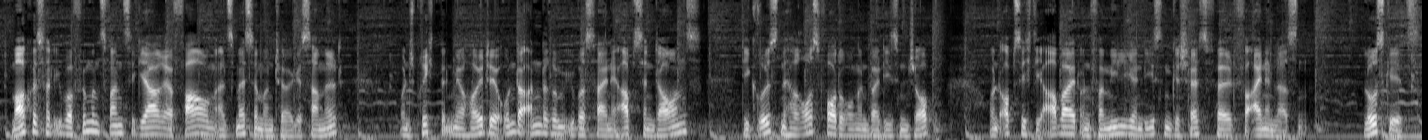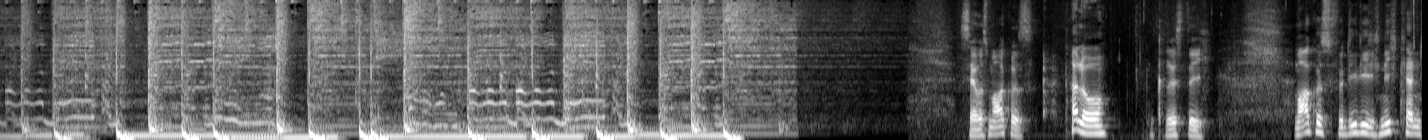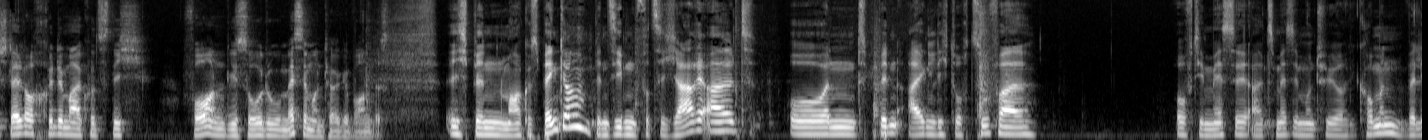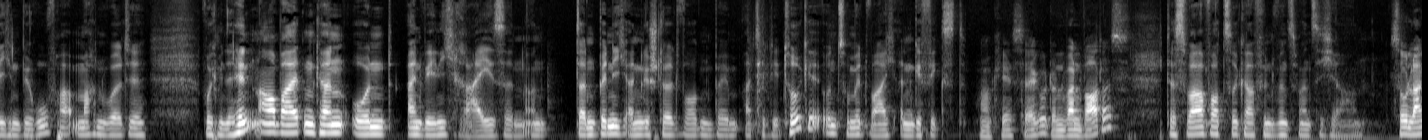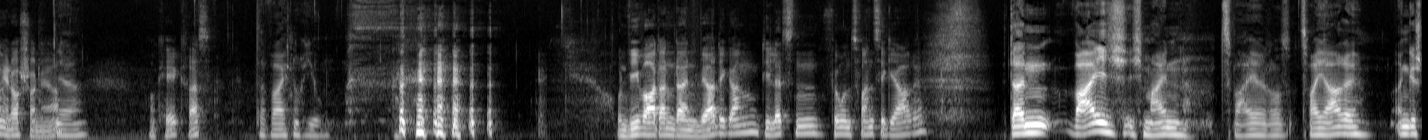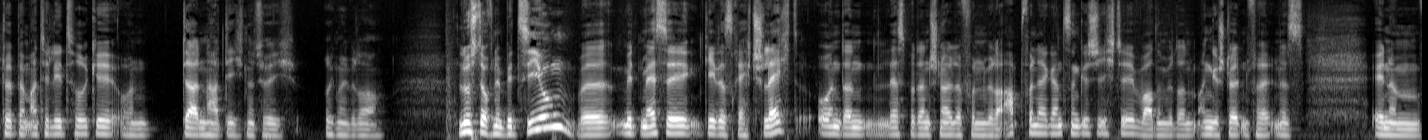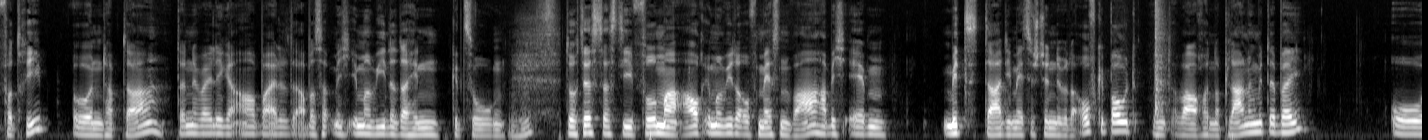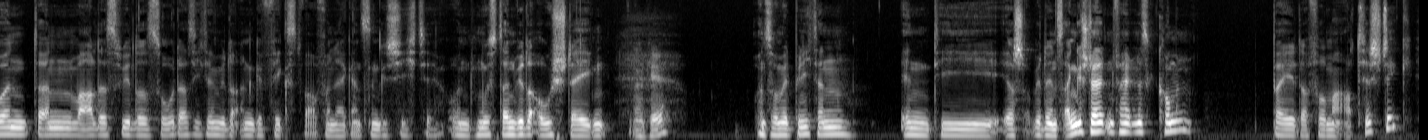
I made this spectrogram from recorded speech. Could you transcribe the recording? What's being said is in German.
Markus hat über 25 Jahre Erfahrung als Messemonteur gesammelt und spricht mit mir heute unter anderem über seine Ups und Downs, die größten Herausforderungen bei diesem Job und ob sich die Arbeit und Familie in diesem Geschäftsfeld vereinen lassen. Los geht's! Servus Markus. Hallo. Grüß dich. Markus, für die, die dich nicht kennen, stell doch bitte mal kurz dich vor und wieso du Messemonteur geworden bist. Ich bin Markus Benker, bin 47 Jahre alt und bin eigentlich durch Zufall auf die Messe als Messemonteur gekommen, weil ich einen Beruf machen wollte, wo ich mit den Händen arbeiten kann und ein wenig reisen. Und dann bin ich angestellt worden beim Atelier Türke und somit war ich angefixt. Okay, sehr gut. Und wann war das? Das war vor circa 25 Jahren. So lange doch schon, ja? Ja. Okay, krass. Da war ich noch jung. und wie war dann dein Werdegang die letzten 25 Jahre? Dann war ich, ich meine, zwei, zwei Jahre angestellt beim Atelier Türke und dann hatte ich natürlich irgendwann wieder Lust auf eine Beziehung, weil mit Messe geht es recht schlecht und dann lässt man dann schnell davon wieder ab von der ganzen Geschichte, war dann wieder im Angestelltenverhältnis in einem Vertrieb und habe da dann eine Weile gearbeitet, aber es hat mich immer wieder dahin gezogen. Mhm. Durch das, dass die Firma auch immer wieder auf Messen war, habe ich eben mit da die Messestände wieder aufgebaut und war auch in der Planung mit dabei. Und dann war das wieder so, dass ich dann wieder angefixt war von der ganzen Geschichte und muss dann wieder aussteigen. Okay. Und somit bin ich dann in die, erst wieder ins Angestelltenverhältnis gekommen bei der Firma Artistik.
